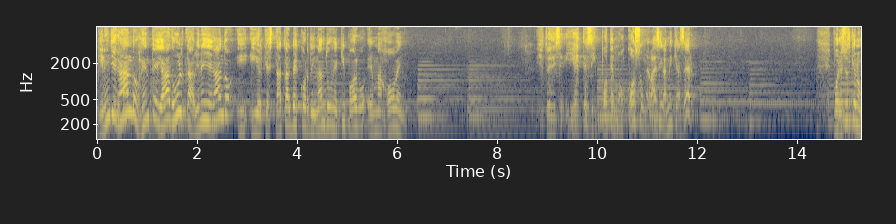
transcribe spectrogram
vienen llegando, gente ya adulta, vienen llegando y, el que está tal vez coordinando un equipo o algo es más joven. Y entonces dice, y este cipote mocoso me va a decir a mí qué hacer. Por eso es que nos,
